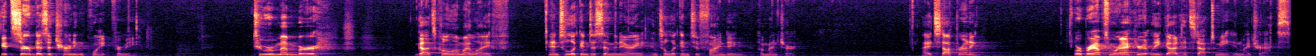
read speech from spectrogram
it served as a turning point for me to remember God's call on my life and to look into seminary and to look into finding a mentor. I had stopped running. Or perhaps more accurately, God had stopped me in my tracks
